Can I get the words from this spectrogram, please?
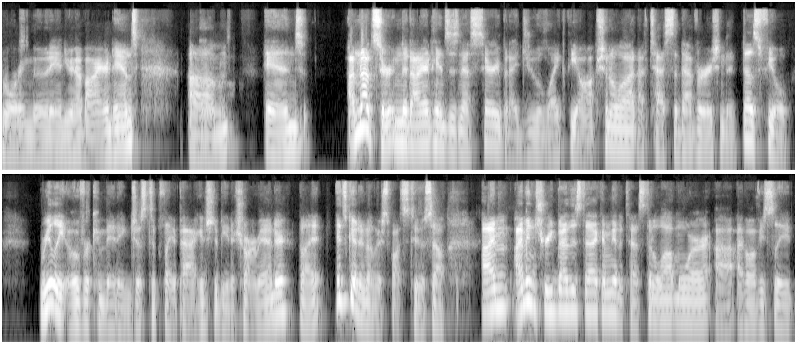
Roaring Moon and you have Iron Hands. Um, and I'm not certain that Iron Hands is necessary, but I do like the option a lot. I've tested that version. It does feel really overcommitting just to play a package to beat a Charmander, but it's good in other spots too. So I'm I'm intrigued by this deck. I'm going to test it a lot more. Uh, I've obviously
